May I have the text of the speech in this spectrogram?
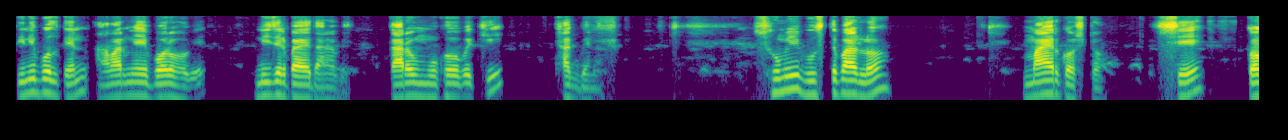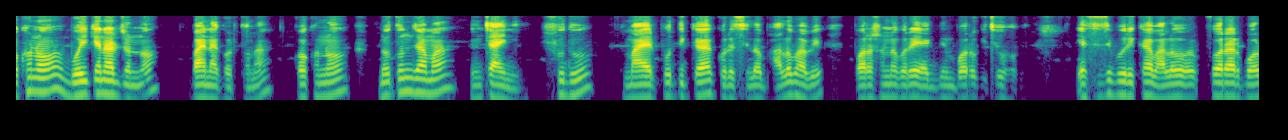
তিনি বলতেন, আমার মেয়ে বড় হবে, নিজের পায়ে দাঁড়াবে, কারও মুখোমুখি থাকবে না। সুমি বুঝতে পারল মায়ের কষ্ট। সে কখনো বই কেনার জন্য বায়না করতো না, কখনো নতুন জামা চাইনি শুধু মায়ের প্রতিজ্ঞা করেছিল ভালোভাবে পড়াশোনা করে একদিন বড় কিছু হবে। এসএসসি পরীক্ষা ভালো করার পর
